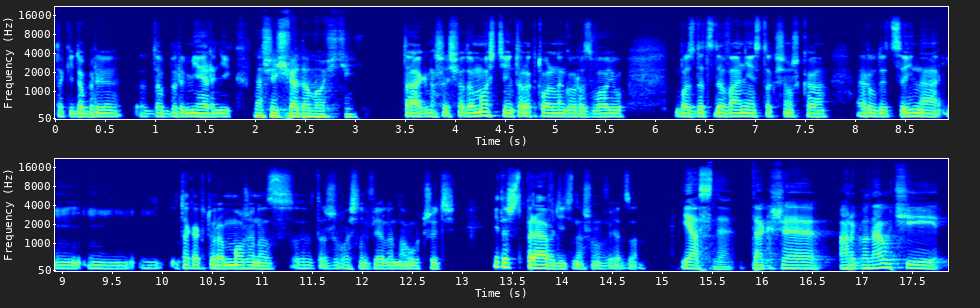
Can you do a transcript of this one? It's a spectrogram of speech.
Taki dobry, dobry miernik. Naszej świadomości. Tak, naszej świadomości, intelektualnego rozwoju bo zdecydowanie jest to książka erudycyjna i, i, i taka, która może nas e, też właśnie wiele nauczyć i też sprawdzić naszą wiedzę. Jasne. Także Argonauci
